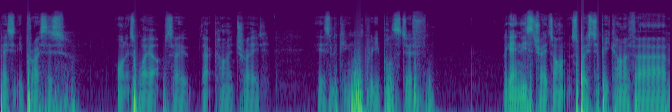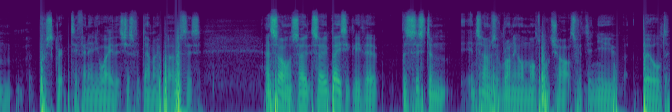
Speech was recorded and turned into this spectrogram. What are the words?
basically prices on its way up so that kind of trade is looking pretty positive. Again these trades aren't supposed to be kind of um, prescriptive in any way. That's just for demo purposes and so on so so basically the the system in terms of running on multiple charts with the new build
